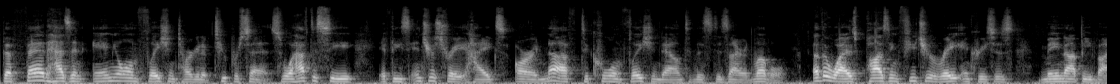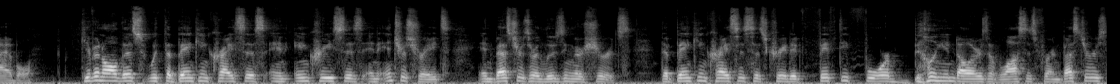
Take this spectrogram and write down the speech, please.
The Fed has an annual inflation target of 2%, so we'll have to see if these interest rate hikes are enough to cool inflation down to this desired level. Otherwise, pausing future rate increases may not be viable. Given all this, with the banking crisis and increases in interest rates, investors are losing their shirts. The banking crisis has created $54 billion of losses for investors,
